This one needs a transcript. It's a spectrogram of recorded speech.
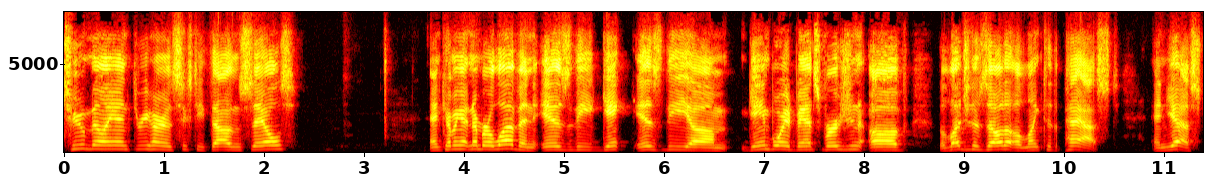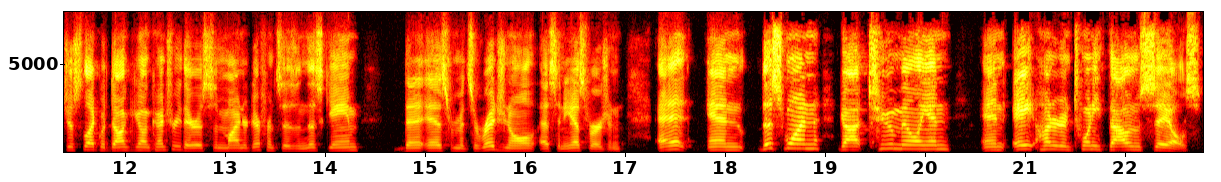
2,360,000 sales. And coming at number 11 is the game is the um, Game Boy Advance version of The Legend of Zelda: A Link to the Past. And yes, just like with Donkey Kong Country, there is some minor differences in this game than it is from its original SNES version. And it, and this one got two million and eight hundred and twenty thousand sales.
